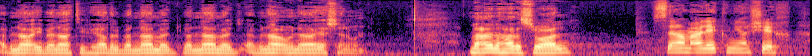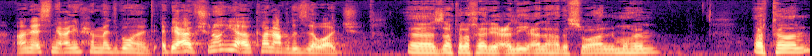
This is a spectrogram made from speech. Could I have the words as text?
أبنائي بناتي في هذا البرنامج برنامج أبناؤنا يسألون معنا هذا السؤال. السلام عليكم يا شيخ. أنا اسمي علي محمد بوند. أبي أعرف شنو هي أركان عقد الزواج؟ آه، جزاك الله خير يا علي على هذا السؤال المهم. أركان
